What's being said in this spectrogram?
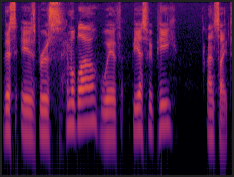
This is Bruce Himmelblau with BSVP on site.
